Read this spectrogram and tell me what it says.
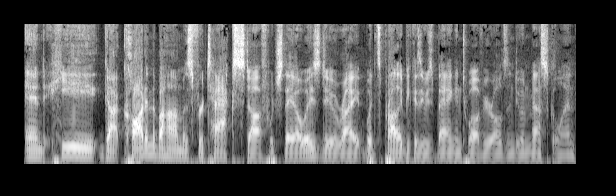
and he got caught in the Bahamas for tax stuff, which they always do, right? But it's probably because he was banging twelve year olds and doing mescaline.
